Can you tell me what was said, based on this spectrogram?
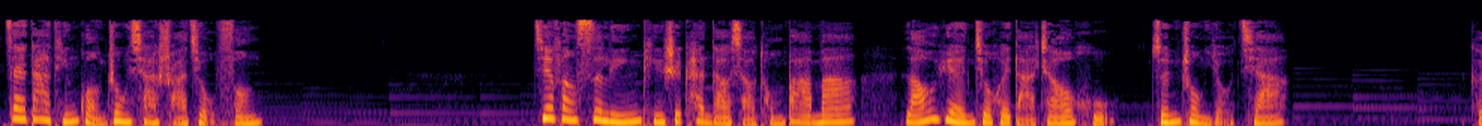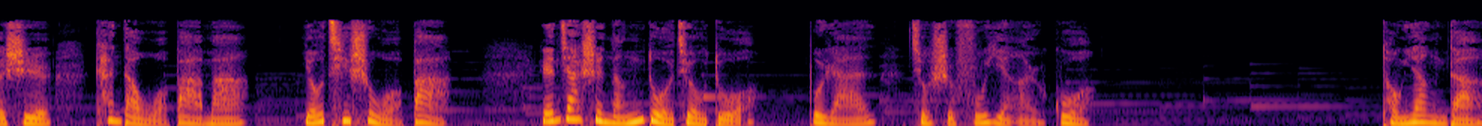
在大庭广众下耍酒疯。街坊四邻平时看到小童爸妈，老远就会打招呼，尊重有加。可是看到我爸妈，尤其是我爸，人家是能躲就躲，不然就是敷衍而过。同样的，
